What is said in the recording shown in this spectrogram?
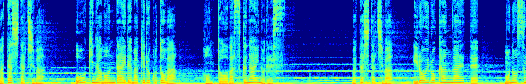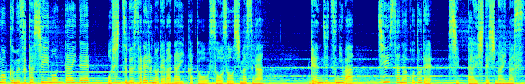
私たちは大きな問題で負けることは本当は少ないのです。私たちはいろいろ考えてものすごく難しい問題で押しつぶされるのではないかと想像しますが現実には小さなことで失敗してしまいます。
